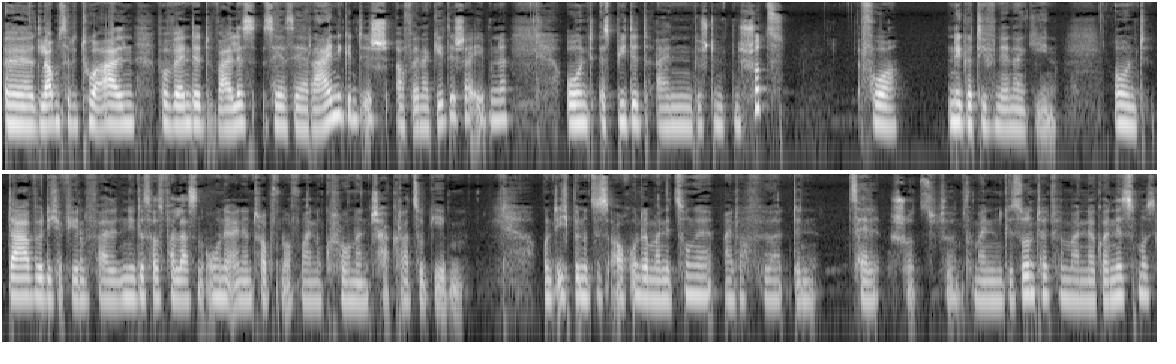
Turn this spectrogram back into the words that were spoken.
äh, Glaubensritualen verwendet, weil es sehr, sehr reinigend ist auf energetischer Ebene und es bietet einen bestimmten Schutz vor negativen Energien. Und da würde ich auf jeden Fall nie das Haus verlassen, ohne einen Tropfen auf meinen Kronenchakra zu geben. Und ich benutze es auch unter meine Zunge einfach für den Zellschutz, für, für meine Gesundheit, für meinen Organismus,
